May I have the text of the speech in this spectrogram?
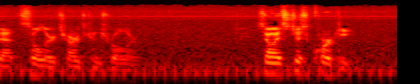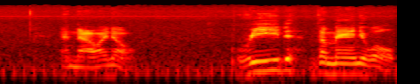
that solar charge controller. So it's just quirky. And now I know. Read the manual.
